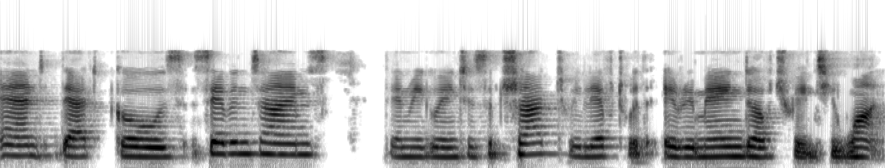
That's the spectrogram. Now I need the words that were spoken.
and that goes seven times. Then we're going to subtract. We're left with a remainder of 21.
